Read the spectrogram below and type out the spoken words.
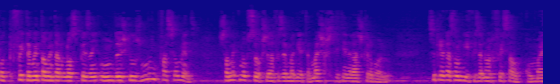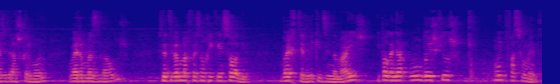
pode perfeitamente aumentar o nosso peso em 1, 2 kg muito facilmente. Especialmente uma pessoa que está a fazer uma dieta mais restrita em hidratos de carbono, se por acaso um dia fizer uma refeição com mais hidratos de carbono, vai armazená-los. Se não tiver uma refeição rica em sódio, vai reter líquidos ainda mais e pode ganhar 1, 2 kg muito facilmente.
